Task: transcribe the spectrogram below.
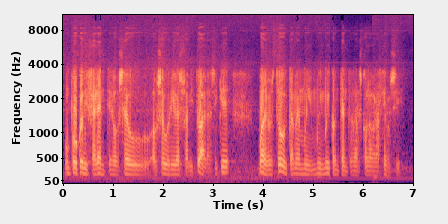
un pouco diferente ao seu ao seu universo habitual, así que bueno, estou tamén moi moi moi contento das colaboracións, si. Sí.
